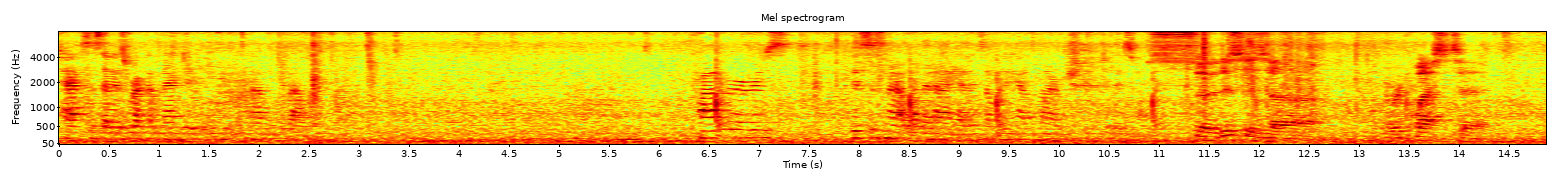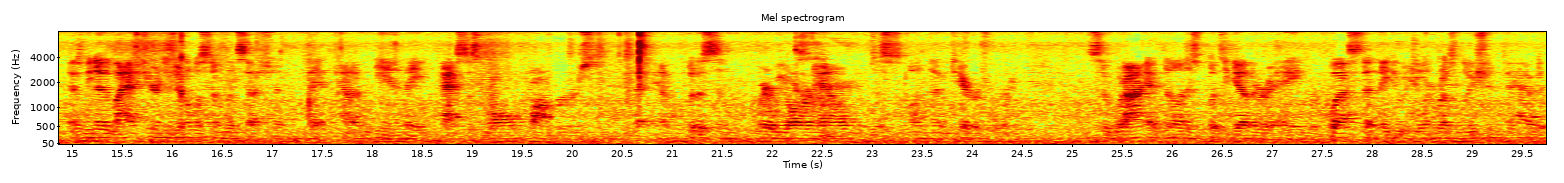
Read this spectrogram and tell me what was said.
taxes that is recommended in your economic development. Proffers, this is not one that I had, so I'm to have to this one. So this is a, a request to, as we know, last year in the General Assembly session, that kind of, again, they passed us law proffers that of put us in where we are now in this unknown territory. So what I have done is put together a request that they do a joint resolution to have it,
